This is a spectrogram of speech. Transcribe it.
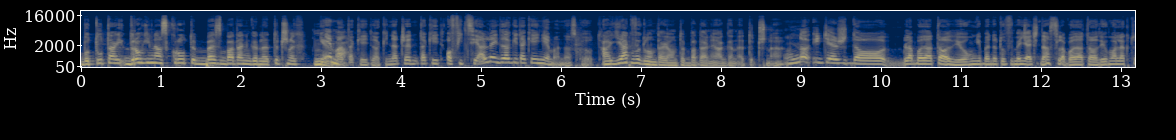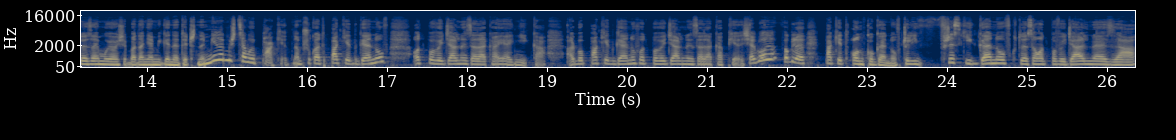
Bo tutaj drogi na skróty bez badań genetycznych nie, Nie ma. ma takiej drogi, znaczy takiej oficjalnej drogi takiej nie ma na skróty. A jak wyglądają te badania genetyczne? No idziesz do laboratorium, nie będę tu wymieniać nas laboratorium, ale które zajmują się badaniami genetycznymi, robisz cały pakiet, na przykład pakiet genów odpowiedzialnych za raka jajnika, albo pakiet genów odpowiedzialnych za raka piersi, albo w ogóle pakiet onkogenów, czyli wszystkich genów, które są odpowiedzialne za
